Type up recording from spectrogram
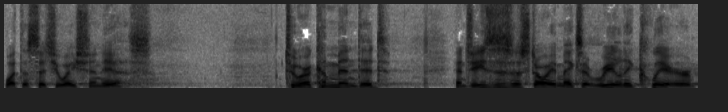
what the situation is. Two are commended, and Jesus' story makes it really clear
